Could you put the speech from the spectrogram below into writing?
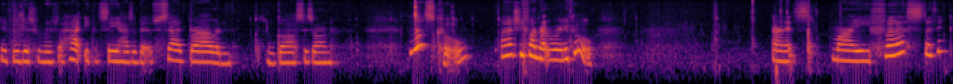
if we just remove the hat, you can see it has a bit of sad brow and some glasses on. But that's cool. I actually find that really cool. And it's my first, I think.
